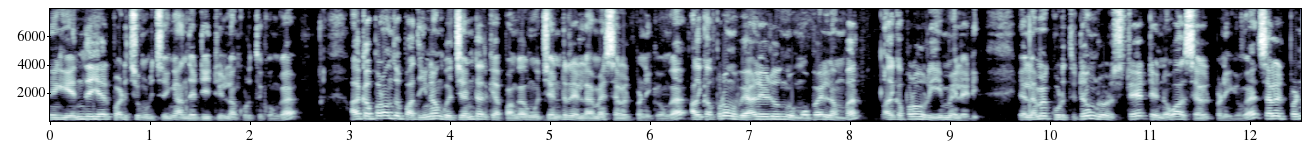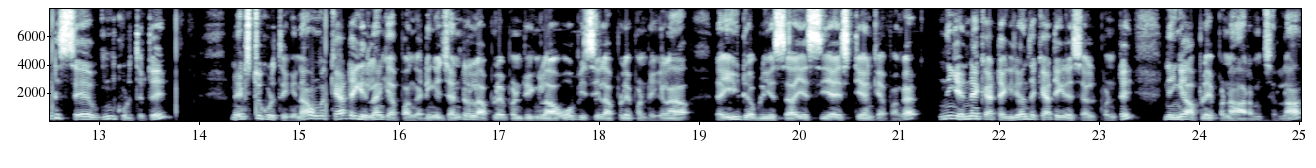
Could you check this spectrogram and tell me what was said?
நீங்கள் எந்த இயர் படித்து முடிச்சீங்க அந்த டீட்டெயிலாம் கொடுத்துக்கோங்க. அதுக்கப்புறம் வந்து பார்த்தீங்கன்னா உங்கள் ஜெண்டர் கேட்பாங்க. உங்கள் ஜெண்டர் எல்லாமே செலக்ட் பண்ணிக்கோங்க. அதுக்கப்புறம் உங்கள் வேலையோடு உங்கள் மொபைல் நம்பர் அதுக்கப்புறம் ஒரு இமெயில் ஐடி எல்லாமே கொடுத்துட்டு உங்களோட ஸ்டேட் என்னவோ அதை செலக்ட் பண்ணிக்கோங்க. செலக்ட் பண்ணிட்டு சேவ்னு கொடுத்துட்டு நெக்ஸ்ட் கொடுத்தீங்கன்னா உங்கள் கேட்டகிரிலாம் கேட்பாங்க. நீங்கள் ஜென்ரலாக அப்ளை பண்ணுறீங்களா ஓபிசியில் அப்ளை பண்ணுறீங்களா இல்லை இடபிள்யூஎஸ்ஆ எஸ்சியா எஸ்டியான்னு கேட்பாங்க. நீங்கள் என்ன கேட்டகிரியோ அந்த கேட்டகிரியை செலக்ட் பண்ணிட்டு நீங்கள் அப்ளை பண்ண ஆரம்பிச்சிடலாம்.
